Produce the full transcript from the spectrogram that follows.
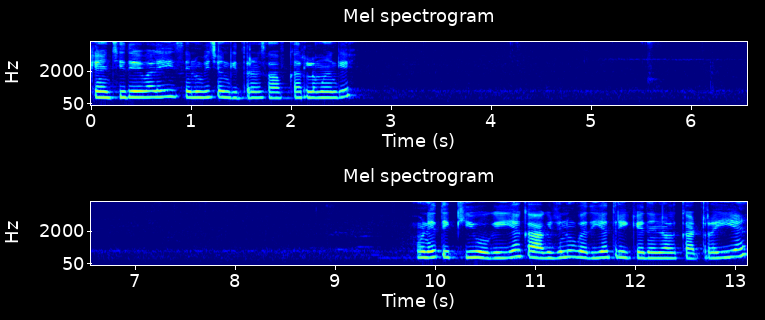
ਕੈਂਚੀ ਦੇ ਵਾਲੇ ਹਿੱਸੇ ਨੂੰ ਵੀ ਚੰਗੀ ਤਰ੍ਹਾਂ ਸਾਫ਼ ਕਰ ਲਵਾਂਗੇ। ਹੁਣ ਇਹ ਤਿੱਖੀ ਹੋ ਗਈ ਹੈ ਕਾਗਜ਼ ਨੂੰ ਵਧੀਆ ਤਰੀਕੇ ਦੇ ਨਾਲ ਕੱਟ ਰਹੀ ਹੈ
